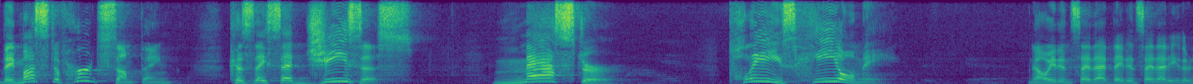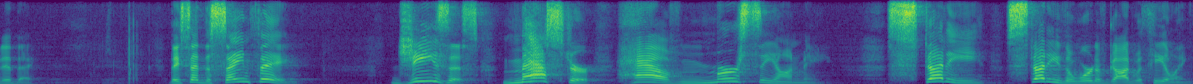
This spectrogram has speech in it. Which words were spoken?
They must have heard something because they said, Jesus, Master, Please heal me. No, he didn't say that. They didn't say that either, did they? They said the same thing Jesus, Master, have mercy on me. Study, study the Word of God with healing.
